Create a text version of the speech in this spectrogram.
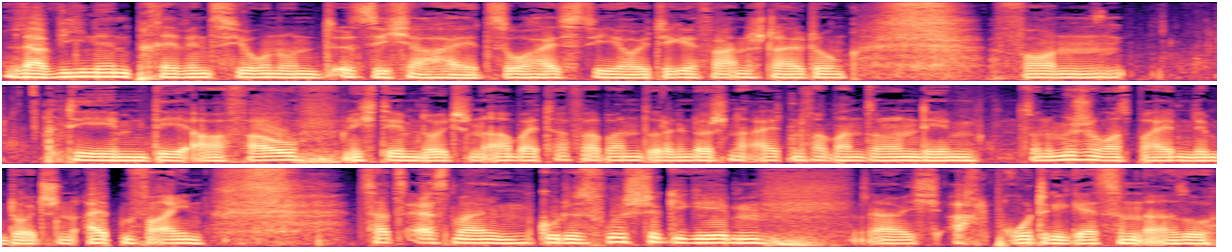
Lawinenprävention und Sicherheit, so heißt die heutige Veranstaltung von dem DAV, nicht dem Deutschen Arbeiterverband oder dem Deutschen Altenverband, sondern dem, so eine Mischung aus beiden, dem Deutschen Alpenverein. Jetzt hat's erstmal ein gutes Frühstück gegeben. Da habe ich acht Brote gegessen, also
